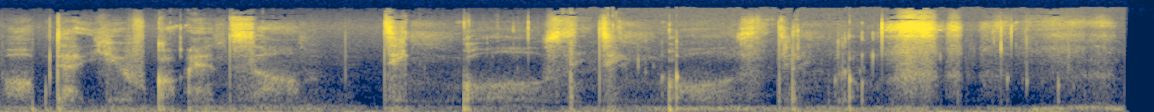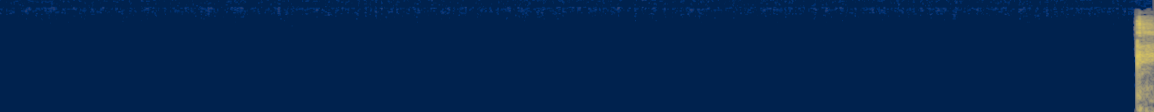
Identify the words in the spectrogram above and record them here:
hope that you've gotten some tingles, tingles, tingles. And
